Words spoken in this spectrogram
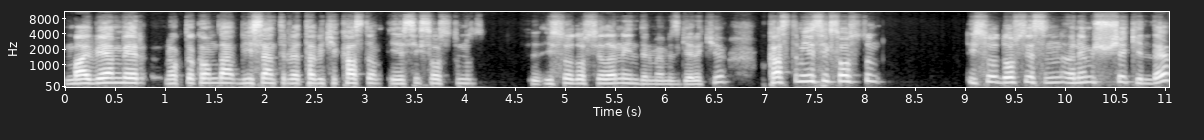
myvmware.com'dan vCenter ve tabii ki custom ESX hostumuz e, ISO dosyalarını indirmemiz gerekiyor. Custom ESX host'un ISO dosyasının önemi şu şekilde.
